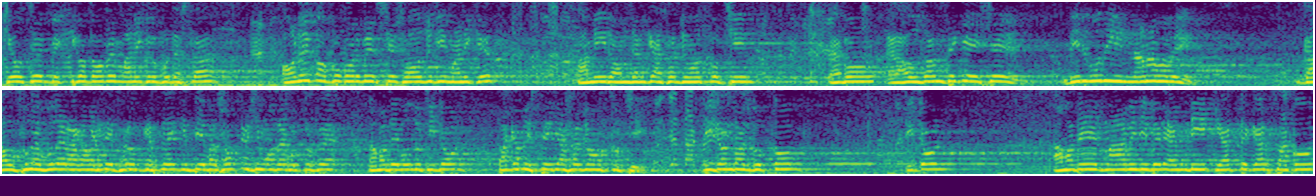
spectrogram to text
সে হচ্ছে ব্যক্তিগতভাবে মানিকের উপদেষ্টা। অনেক অপকর্মের সে সহযোগী মানিকের। আমি রমজানকে আসার অনুরোধ করছি এবং রাউজান থেকে এসে দীর্ঘদিন নানাভাবে গাল ফুলে ফুলে রাঙামাটিতে ফেরত গেছে কিন্তু এবার সবচেয়ে বেশি মজা করতেছে আমাদের বন্ধু টিটন। তাকে আমি স্টেজে আসার অনুরোধ করছি। টিটন দাসগুপ্ত টিটন আমাদের মায়াবী দ্বীপের এমডি কেয়ারটেকার সাকর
